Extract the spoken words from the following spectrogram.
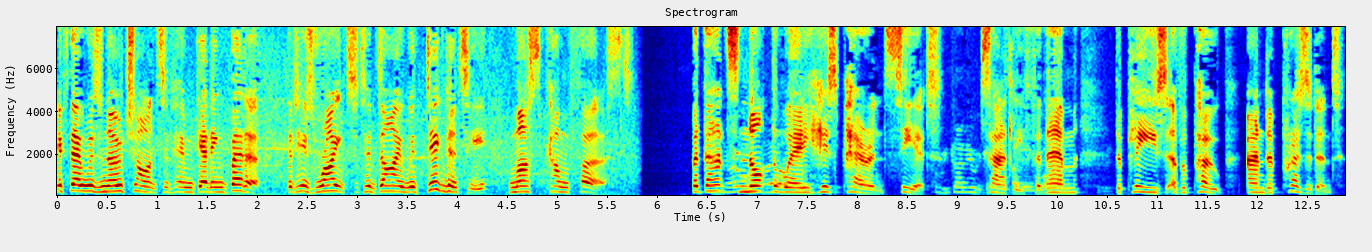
if there was no chance of him getting better, that his right to die with dignity must come first. But that's not the way his parents see it. Sadly for them, the pleas of a pope and a president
